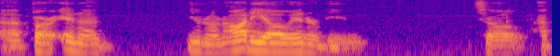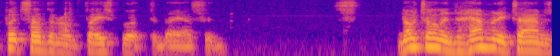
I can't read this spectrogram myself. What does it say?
uh, for in a you know an audio interview. So I put something on Facebook today. I said, "No telling how many times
